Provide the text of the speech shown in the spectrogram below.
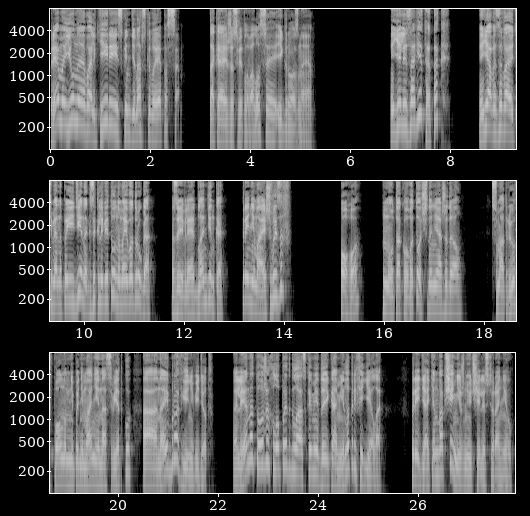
Прямо юная валькирия из скандинавского эпоса такая же светловолосая и грозная. «Елизавета, так? Я вызываю тебя на поединок за клевету на моего друга», заявляет блондинка. «Принимаешь вызов?» «Ого, ну такого точно не ожидал». Смотрю в полном непонимании на Светку, а она и бровью не ведет. Лена тоже хлопает глазками, да и Камила прифигела. Придякин вообще нижнюю челюсть уронил.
